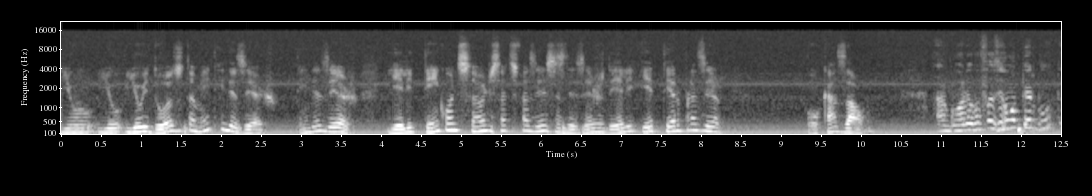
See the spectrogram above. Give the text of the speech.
E, o, e, o, e o idoso também tem desejo, tem desejo. E ele tem condição de satisfazer esses desejos dele e ter prazer. O casal. Agora eu vou fazer uma pergunta.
